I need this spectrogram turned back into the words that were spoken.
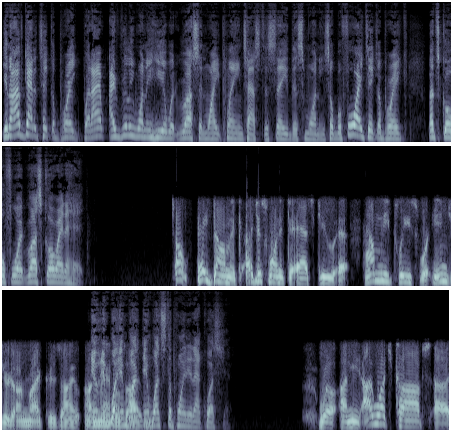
You know, I've got to take a break, but I, I really want to hear what Russ in White Plains has to say this morning. So before I take a break, let's go for it. Russ, go right ahead. Oh, hey Dominic, I just wanted to ask you uh, how many police were injured on Rikers Island? On And, and, what, and, what, Island? and what's the point of that question? Well, I mean, I watch cops. Uh,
